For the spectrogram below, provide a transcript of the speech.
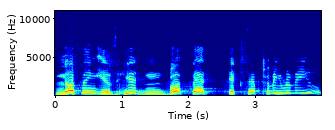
Nothing is hidden but that except to be revealed.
